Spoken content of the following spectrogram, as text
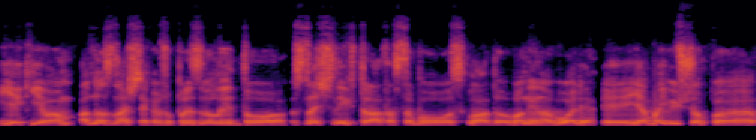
які я вам однозначно кажу, призвели до значних втрат особового складу. Вони на волі. Е, Я боюсь, щоб е,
